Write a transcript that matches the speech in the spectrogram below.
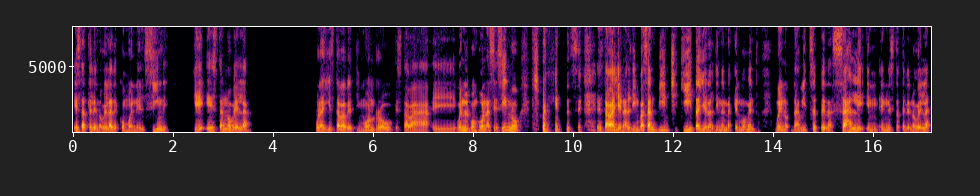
Esta telenovela de como en el cine, que esta novela por ahí estaba Betty Monroe, estaba, eh, bueno, el bombón asesino, estaba Geraldine Bazán, bien chiquita, Geraldine en aquel momento. Bueno, David Cepeda sale en, esta telenovela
